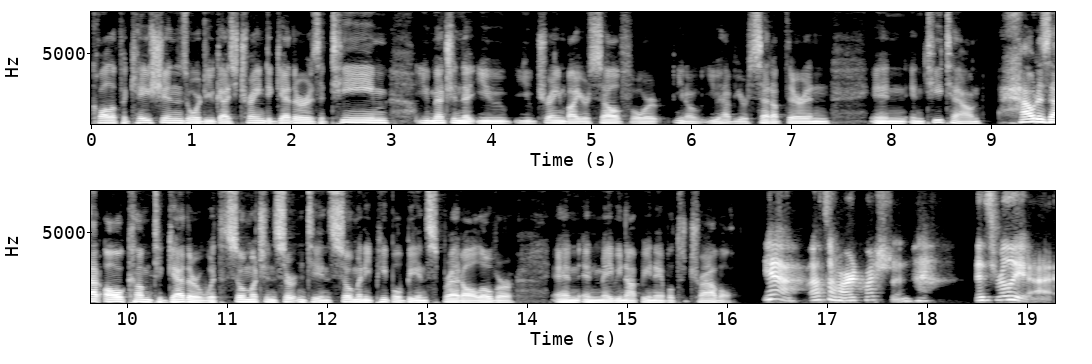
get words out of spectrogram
qualifications or do you guys train together as a team? You mentioned that you you train by yourself or you know you have your setup there in in in t-town. How does that all come together with so much uncertainty and so many people being spread all over and and maybe not being able to travel? Yeah that's a hard question. It's really I,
